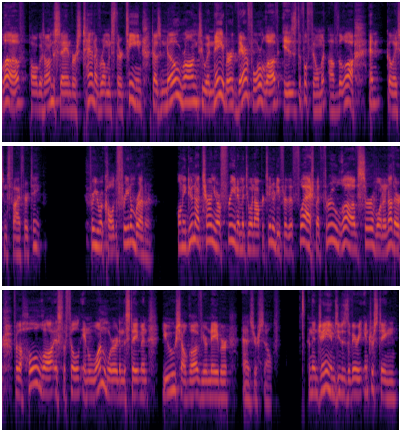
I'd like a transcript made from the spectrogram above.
Love, Paul goes on to say in verse 10 of Romans 13, does no wrong to a neighbor, therefore love is the fulfillment of the law. And Galatians 5:13. For you were called to freedom, brethren. Only do not turn your freedom into an opportunity for the flesh, but through love serve one another. For the whole law is fulfilled in one word in the statement, You shall love your neighbor as yourself. And then James uses a very interesting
